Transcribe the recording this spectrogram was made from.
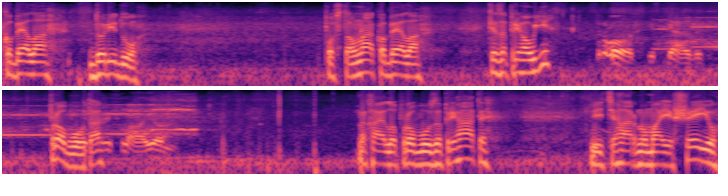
Кобила до ріду. Поставна кобила. Ти запрягав її? Трошки скаже. Пробував, так? Прийшла, йо. Михайло пробував запрягати. Дивіться, гарно має шию.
